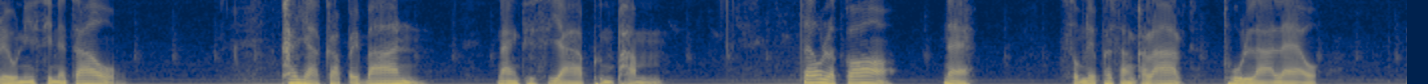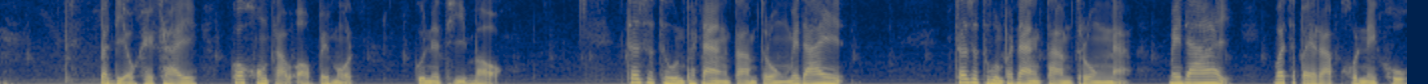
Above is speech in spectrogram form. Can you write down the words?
เร็วๆนี้สินะเจ้า ข้าอยากกลับไปบ้าน นางทิษยาพึมพำ เจ้าแล้วก็ แน่ สมเด็จพระสังฆราชทูลลาแล้ว ประเดี๋ยวใครๆ ก็คงกลับออกไปหมด กุณทีบอกเจ้าจะทูลพระนางตามตรงไม่ได้ เจ้าจะทูลพระนางตามตรงน่ะ ไม่ได้ว่าจะไปรับคนในคุก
